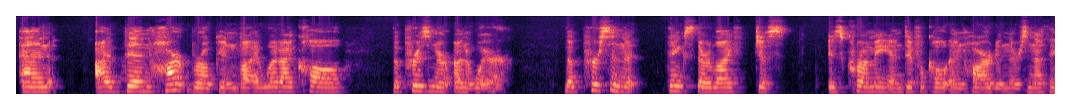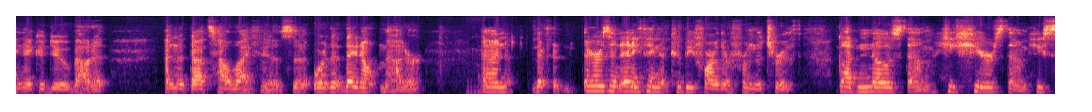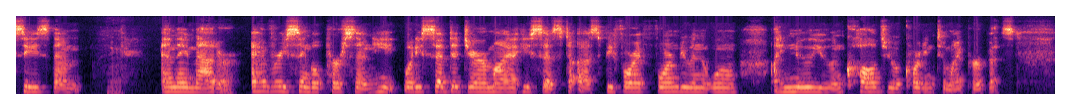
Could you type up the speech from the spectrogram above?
And I've been heartbroken by what I call the prisoner unaware the person that thinks their life just is crummy and difficult and hard and there's nothing they could do about it and that that's how life is or that they don't matter mm-hmm. and there, there isn't anything that could be farther from the truth god knows them he hears them he sees them mm. and they matter every single person. He what he said to Jeremiah, he says to us, before I formed you in the womb, I knew you and called you according to my purpose.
